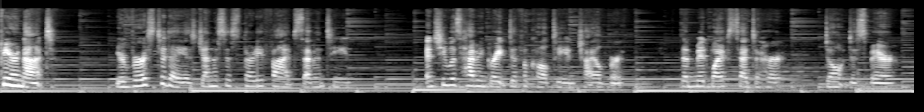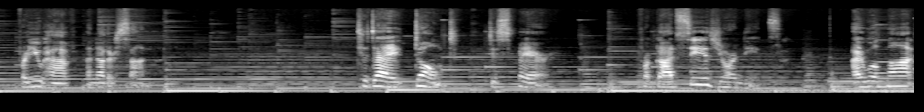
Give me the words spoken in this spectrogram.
Fear not. Your verse today is Genesis 35 17. And she was having great difficulty in childbirth. The midwife said to her, Don't despair, for you have another son. Today, don't despair, for God sees your needs. I will not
